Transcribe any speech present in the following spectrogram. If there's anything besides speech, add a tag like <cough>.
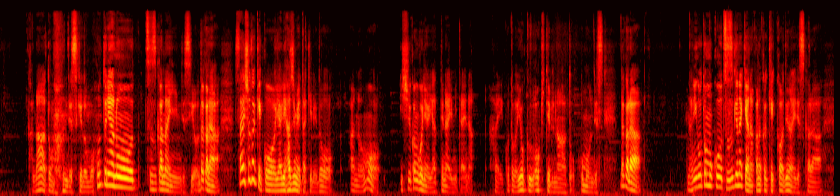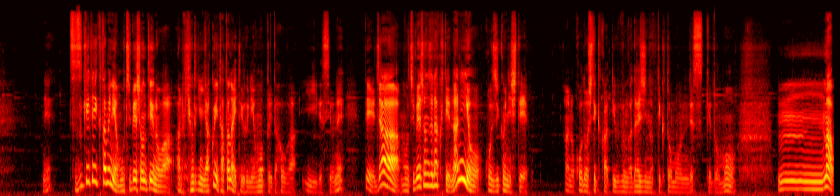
かなと思うんですけども本当にあの続かないんですよ。だから最初だけこうやり始めたけれどあのもう1週間後にはやってないみたいなはい、ことがよく起きてるなと思うんです。だから何事もこう続けなきゃなかなか結果は出ないですから、ね、続けていくためにはモチベーションっていうのはあの基本的に役に立たないというふうに思っておいた方がいいですよね。でじゃあモチベーションじゃなくて何をこう軸にしてあの行動していくかっていう部分が大事になっていくと思うんですけどもうーんまあ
